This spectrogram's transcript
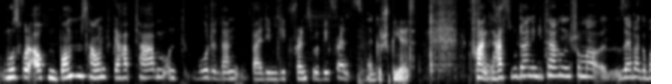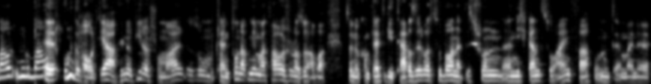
Muss wohl auch einen Bombensound gehabt haben und wurde dann bei dem Lied Friends Will Be Friends äh, gespielt. Frank, hast du deine Gitarren schon mal äh, selber gebaut, umgebaut? Äh, umgebaut, ja, hin und wieder schon mal. So einen kleinen Tonabnehmertausch oder so, aber so eine komplette Gitarre selber zu bauen, das ist schon äh, nicht ganz so einfach. Und äh, meine,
